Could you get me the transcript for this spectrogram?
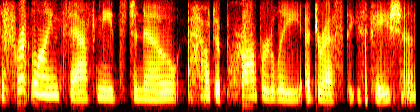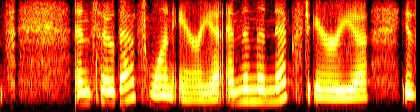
the frontline staff needs to know how to properly address these these patients. And so that's one area. And then the next area is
